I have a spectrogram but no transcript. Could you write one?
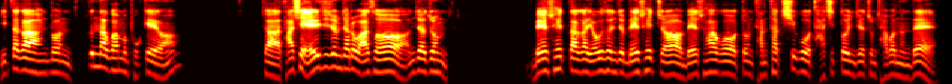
이따가 한번 끝나고 한번 볼게요. 자, 다시 LG전자로 와서 이제 좀 매수했다가 여기서 이제 매수했죠. 매수하고 또 단타 치고 다시 또 이제 좀 잡았는데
